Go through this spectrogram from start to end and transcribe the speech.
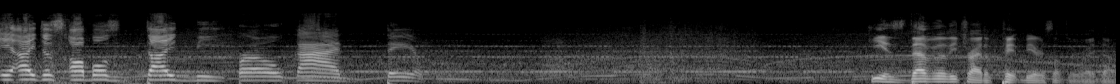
AI just almost died me, bro. God damn. He is definitely trying to pit me or something right now.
